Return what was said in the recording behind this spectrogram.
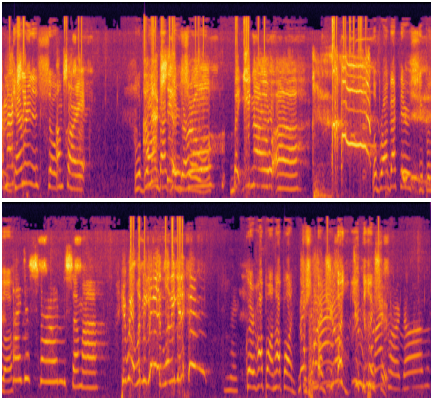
I'm actually. Cameron is so. I'm sorry. LeBron I'm back actually there a is so girl, but you know, uh. LeBron back there is super low. I just found some, uh. Here, wait, let me get in, let me get in! No, Claire, hop on, hop on. No, push, oh, dude, dude, push my it. car, dog.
